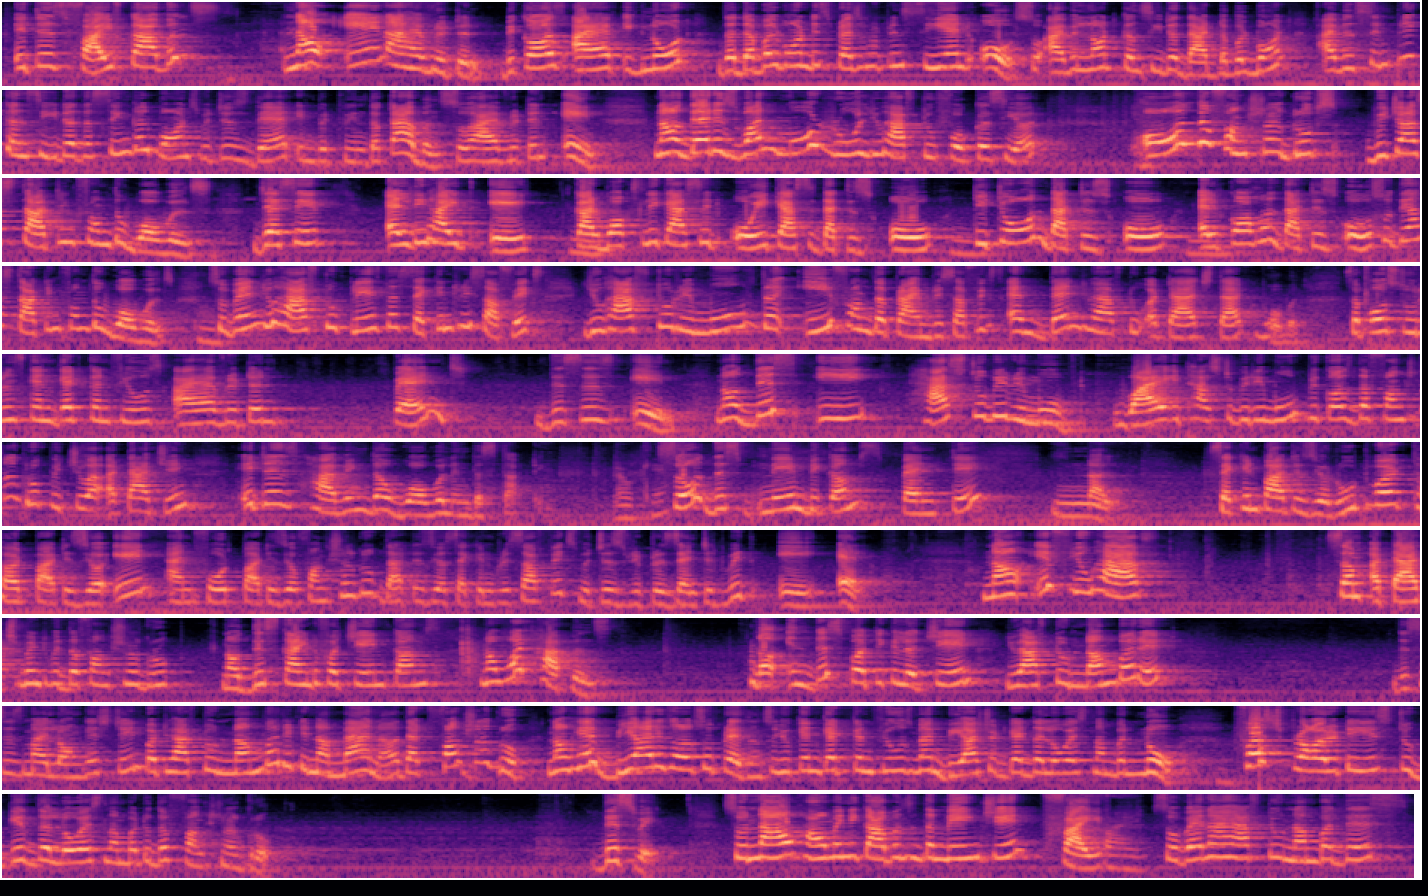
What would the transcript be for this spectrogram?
it is 5 carbons. Now N I have written because I have ignored the double bond is present between C and O. So I will not consider that double bond. I will simply consider the single bonds which is there in between the carbons. So I have written N. Now there is one more rule you have to focus here. All the functional groups which are starting from the vowels जैसे aldehyde A, carboxylic acid oic acid that is o ketone that is o alcohol that is o. So they are starting from the vowels. So when you have to place the secondary suffix you have to remove the e from the primary suffix and then you have to attach that vowel. Suppose students can get confused. I have written pent. This is ane now this e has to be removed. Why it has to be removed? Because the functional group which you are attaching it is having the vowel in the starting. Okay. So this name becomes pentanal. Second part is your root word, third part is your ane and fourth part is your functional group that is your secondary suffix which is represented with al. Now if you have some attachment with the functional group, now this kind of a chain comes. Now what happens? Now in this particular chain you have to number it this is my longest chain but you have to number it in a manner that functional group. Now here BR is also present so you can get confused ma'am BR should get the lowest number. No. First priority is to give the lowest number to the functional group. This way. So now how many carbons in the main chain? Five. Five. So when I have to number this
